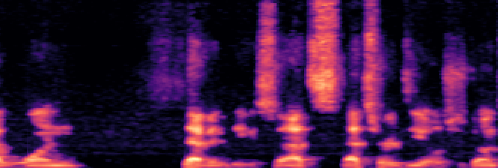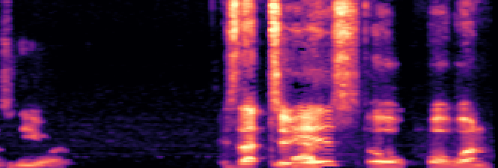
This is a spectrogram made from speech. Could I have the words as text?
at 170. So that's that's her deal. She's going to New York. Is that two have, years or, or one?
